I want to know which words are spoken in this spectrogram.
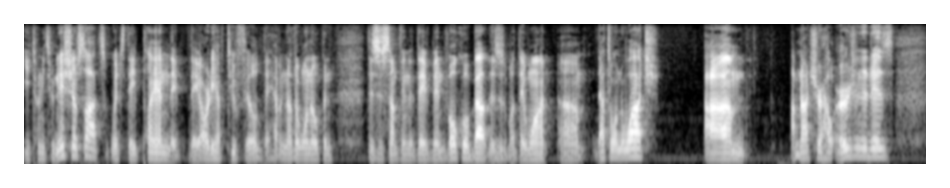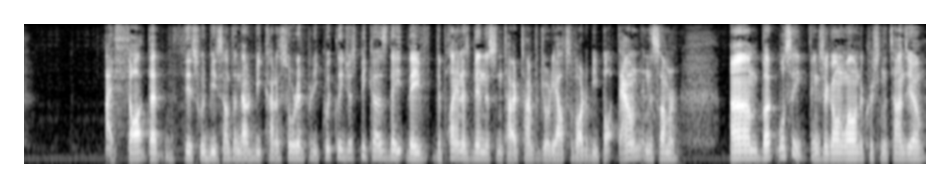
U22 initiative slots, which they plan. They, they already have two filled. They have another one open. This is something that they've been vocal about. This is what they want. Um, that's one to watch. Um, I'm not sure how urgent it is. I thought that this would be something that would be kind of sorted pretty quickly, just because they they've the plan has been this entire time for Jordy Alcivar to be bought down in the summer. Um, but we'll see. Things are going well under Christian Lattanzio.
